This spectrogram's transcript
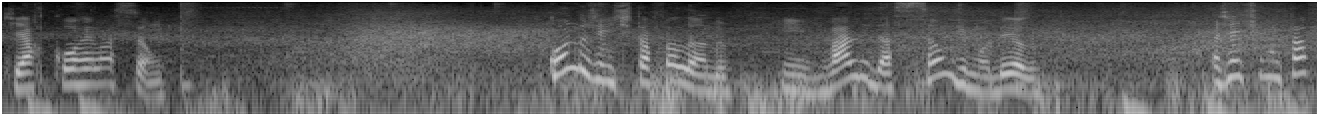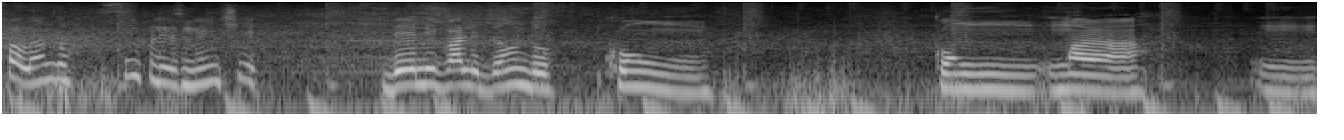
que é a correlação. Quando a gente está falando em validação de modelo, a gente não está falando simplesmente dele validando com, com uma, um,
